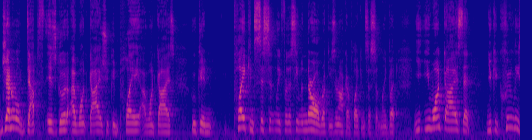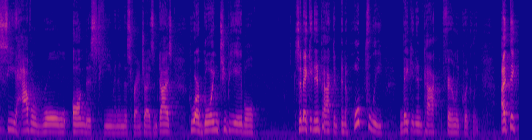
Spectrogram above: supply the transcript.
general depth is good. I want guys who can play. I want guys who can play consistently for the team. And they're all rookies; they're not going to play consistently. But you, you want guys that you can clearly see have a role on this team and in this franchise, and guys who are going to be able to make an impact and, and hopefully make an impact fairly quickly. I think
